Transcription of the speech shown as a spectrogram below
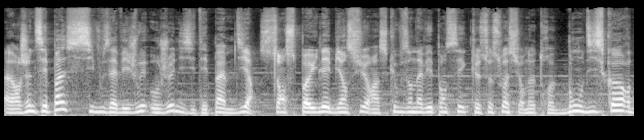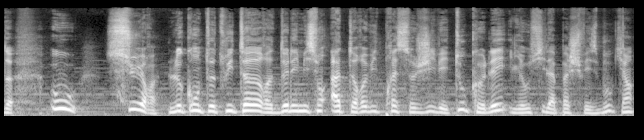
Alors je ne sais pas si vous avez joué au jeu, n'hésitez pas à me dire, sans spoiler bien sûr, hein, ce que vous en avez pensé, que ce soit sur notre bon Discord ou sur le compte Twitter de l'émission at Revue de Presse tout collé. Il y a aussi la page Facebook. hein.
